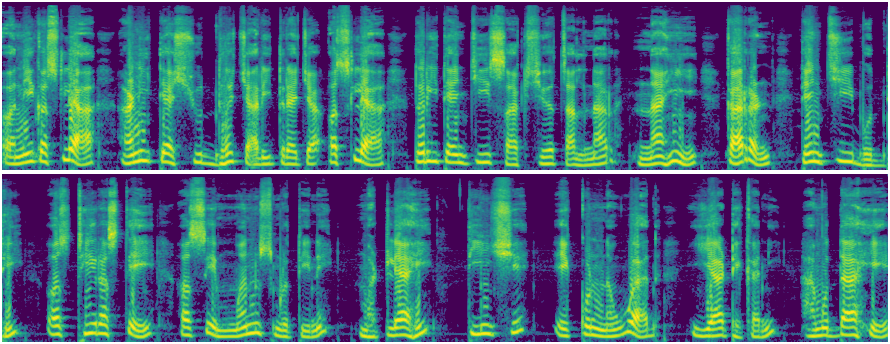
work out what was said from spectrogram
अनेक असल्या आणि त्या शुद्ध चारित्र्याच्या असल्या तरी त्यांची साक्ष चालणार नाही कारण त्यांची बुद्धी अस्थिर असते असे मनुस्मृतीने म्हटले आहे. तीनशे एकोणनव्वद या ठिकाणी हा मुद्दा आहे.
